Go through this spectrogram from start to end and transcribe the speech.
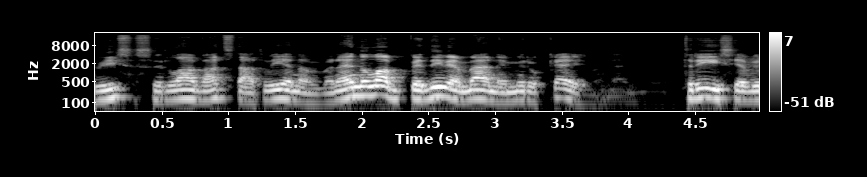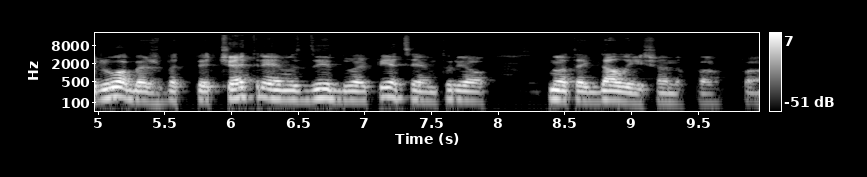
visus ir labi atstāt vienam. Nu, labi, pie diviem bērniem ir ok. Trīs jau ir robeža, bet pie četriem es dzirdu, vai pieciem tur jau notiek dalīšana pa, pa,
